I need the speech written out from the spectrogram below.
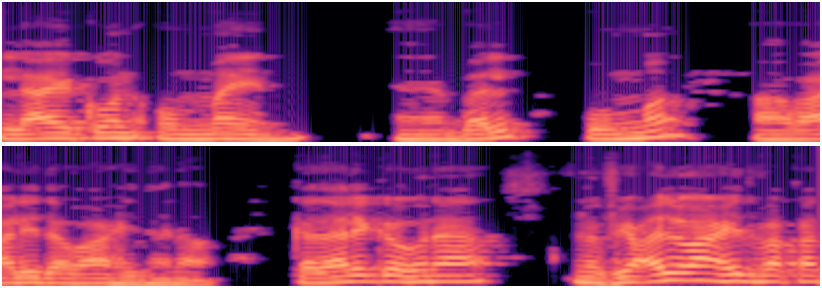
لا يكون أمين. آه بل أم آه والدة واحدة نعم. كذلك هنا فعل واحد فقط.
